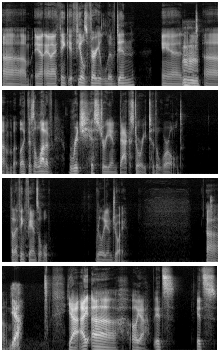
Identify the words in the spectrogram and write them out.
Um and, and i think it feels very lived in and um like there's a lot of rich history and backstory to the world that i think fans will really enjoy. Um yeah, yeah i uh oh yeah it's it's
